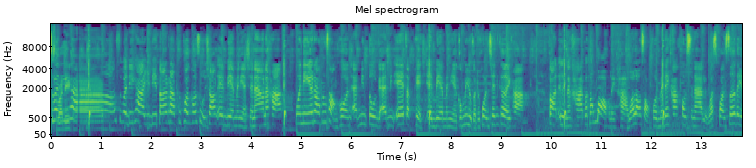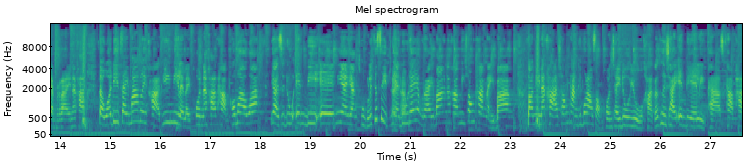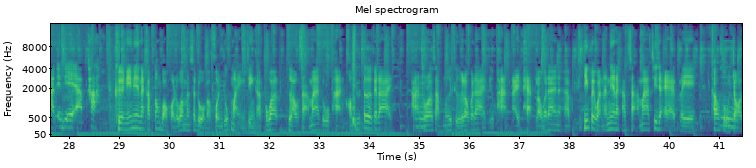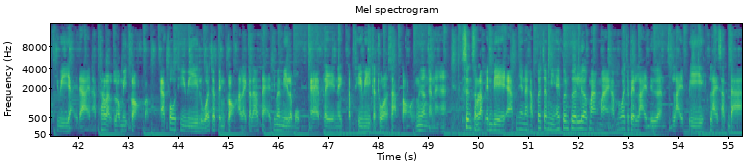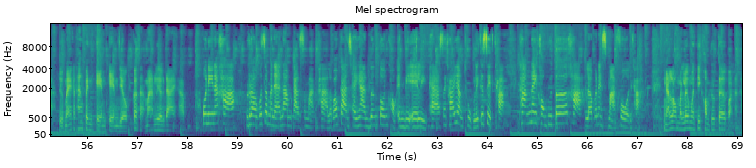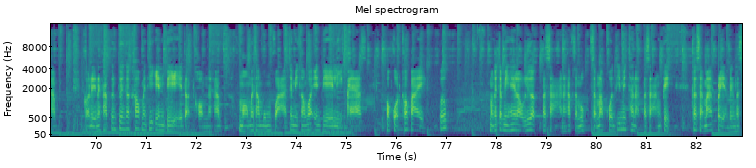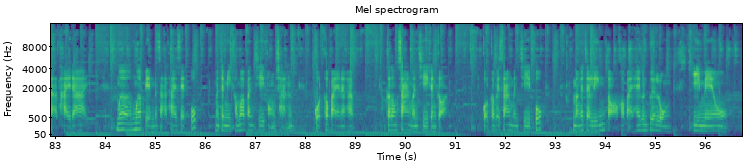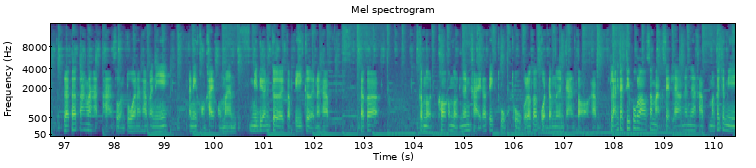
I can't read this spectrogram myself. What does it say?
สวัสดีค่ะ สวัสดีค่ะ ยินดีต้อนรับทุกคนเข้าสู่ช่อง NBA Mania Channel นะคะ วันนี้เราทั้งสองคน แอดมินตูนกับแอดมินเอจากเพจ NBA Mania ก็มาอยู่กับทุกคนเช่นเคยค่ะ ก่อนอื่นนะคะ ก็ต้องบอกเลยค่ะ ว่าเราสองคนไม่ได้ค่าโฆษณาหรือว่าสปอนเซอร์แต่อย่างไรนะคะ แต่ว่าดีใจมากเลยค่ะ ที่มีหลาย ๆ คนนะคะ ถามเข้ามาว่าอยากจะดู NBA เนี่ยอย่างถูกลิขสิทธิ์เนี่ยใช่ครับดูได้อย่างไรบ้างนะคะ มีช่องทางไหนบ้าง ตอนนี้นะคะช่องทางที่พวกเราสองคนใช้ดูอยู่ค่ะ ก็คือใช้ NBA League Pass ค่ะผ่าน NBA App ค่ะคืออันนี้เนี่ยนะครับต้องบอกก่อนเลยว่ามันสะดวกกับคนยุคใหม่จริงๆครับเพราะว่าเราสามารถดูผ่านคอมพิวเตอร์ก็ได้ ผ่านอืมโทรศัพท์มือถือเราก็ได้ หรือผ่าน iPad เราก็ได้นะครับ ยิ่งไปกว่านั้นเนี่ยนะครับสามารถที่จะ AirPlay เข้าสู่จอทีวีใหญ่ได้นะครับ ถ้าเราเรามีกล่องแบบ Apple TV หรือว่าจะเป็นกล่องอะไรก็แล้วแต่ที่มันมีระบบ AirPlay ในกับทีวีกับโทรศัพท์ต่อเนื่องกันนะฮะซึ่งสำหรับ NBA App เนี่ยนะครับก็จะมีให้เพื่อนๆเลือกมากมายครับไม่ว่าจะเป็นรายเดือนรายปีรายสัปดาห์ หรือแม้กระทั่งเป็นเกมเกมเดียวก็สามารถเลือกได้ครับวันนี้นะคะเราก็จะมาแนะนำการสมัครค่ะ แล้วก็การใช้งานเบื้องต้นของ NBA League Pass นะคะ อย่างถูกลิขสิทธิ์ค่ะทั้งในคอมพิวเตอร์ค่ะ แล้วก็ในสมาร์ทโฟนค่ะ งั้นเรามาเริ่มกันที่คอมพิวเตอร์ก่อนนะครับ ก่อนอื่นนะครับ เพื่อนๆก็เข้ามาที่ nba.com นะครับ มองไปทางมุมขวาจะมีคำว่า NBA League Pass พอกดเข้าไปปุ๊บมันก็จะมีให้เราเลือกภาษานะครับสำหรับสำหรับคนที่ไม่ถนัดภาษาอังกฤษ ก็สามารถเปลี่ยนเป็นภาษาไทยได้ เมื่อเมื่อเปลี่ยนภาษาไทยเสร็จปุ๊บ มันจะมีคำว่าบัญชีของฉัน กดเข้าไปนะครับ ก็ต้องสร้างบัญชีกันก่อน กดเข้าไปสร้างบัญชีปุ๊บ มันก็จะลิงก์ต่อเข้าไปให้เพื่อนๆลงอีเมล แล้วก็ตั้งรหัสผ่านส่วนตัวนะครับ อันนี้อันนี้ของใครของมันมีเดือนเกิดกับปีเกิดนะครับ แล้วก็กำหนดข้อกำหนดเงื่อนไขก็ติ๊กถูกถูกแล้วก็กดดำเนินการต่อครับ หลังจากที่พวกเราสมัครเสร็จแล้วนั่นนะครับ มันก็จะมี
